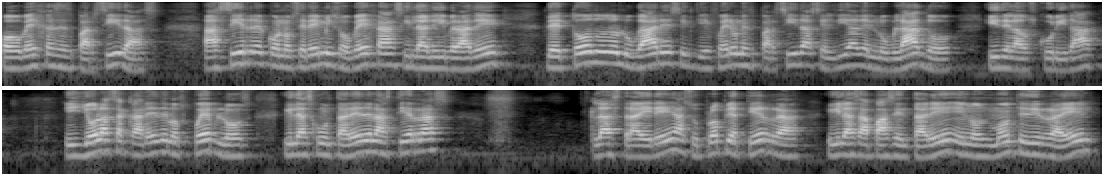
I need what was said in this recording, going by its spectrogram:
ovejas esparcidas. Así reconoceré mis ovejas y las libraré de todos los lugares en que fueron esparcidas el día del nublado y de la oscuridad. Y yo las sacaré de los pueblos y las juntaré de las tierras las traeré a su propia tierra y las apacentaré en los montes de Israel,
